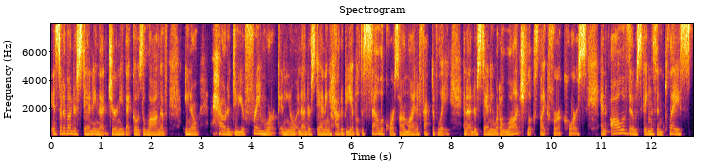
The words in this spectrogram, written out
instead of understanding that journey that goes along of you know how to do your framework and you know and understanding how to be able to sell a course online effectively and understanding what a launch looks like for a course and all of those things in place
